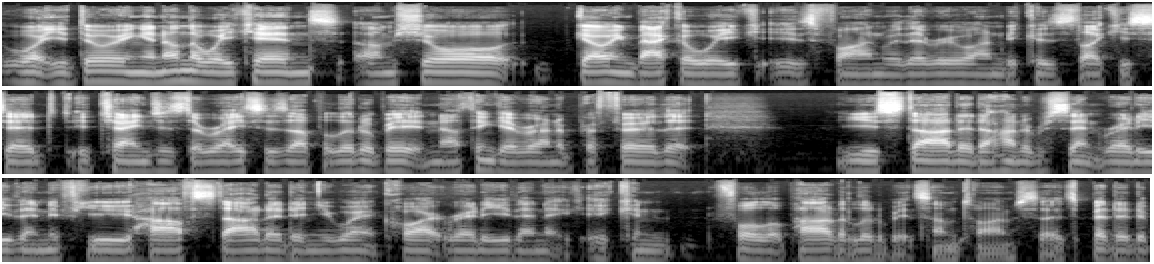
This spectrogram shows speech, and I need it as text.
what you're doing. And on the weekends, I'm sure going back a week is fine with everyone because, like you said, it changes the races up a little bit, and I think everyone would prefer that you started 100% ready than if you half started and you weren't quite ready then it, it can fall apart a little bit sometimes. So it's better to,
